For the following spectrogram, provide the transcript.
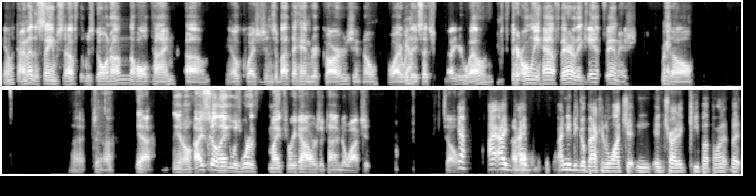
you know, kind of the same stuff that was going on the whole time. Um, you know, questions about the Hendrick cars. You know, why were yeah. they such a failure? Well, they're only half there; they can't finish. Right. So, but uh, yeah, you know, I still think it was worth my three hours of time to watch it. So yeah, I I I, I, need to go back and watch it and, and try to keep up on it, but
